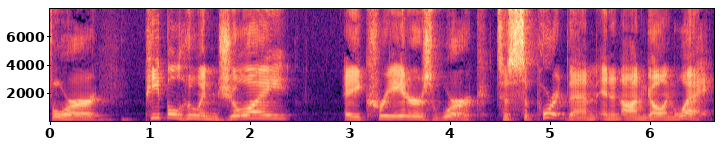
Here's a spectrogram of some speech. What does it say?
for people who enjoy a creator's work to support them in an ongoing way.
